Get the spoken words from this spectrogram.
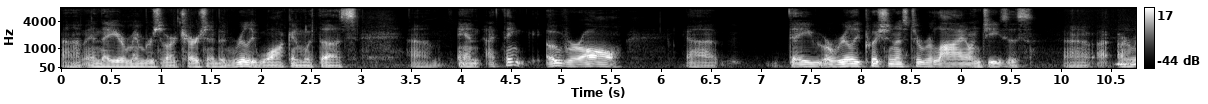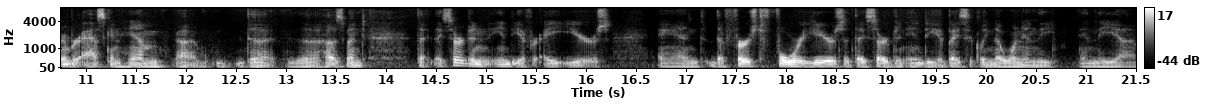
Um, and they are members of our church and have been really walking with us. Um, and I think overall, uh, they are really pushing us to rely on Jesus. Uh, I, I remember asking him, uh, the the husband, that they served in India for eight years, and the first four years that they served in India, basically no one in the in the uh,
